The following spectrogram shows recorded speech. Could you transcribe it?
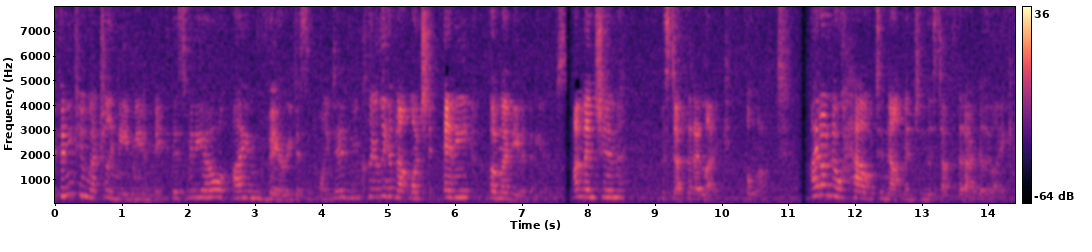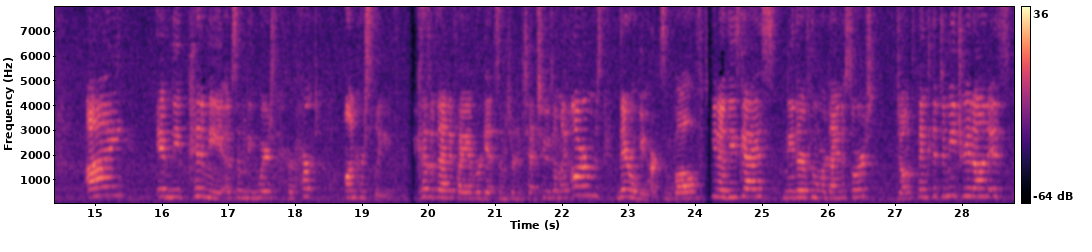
If any of you actually need me to make this video, I am very disappointed. You clearly have not watched any of my VEDA videos. I mention the stuff that I like a lot. I don't know how to not mention the stuff that I really like. I am the epitome of somebody who wears her heart on her sleeve. Because of that, if I ever get some sort of tattoos on my arms, there will be hearts involved. You know, these guys, neither of whom are dinosaurs, don't think that Dimetrodon is...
